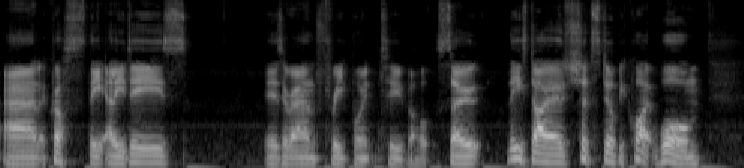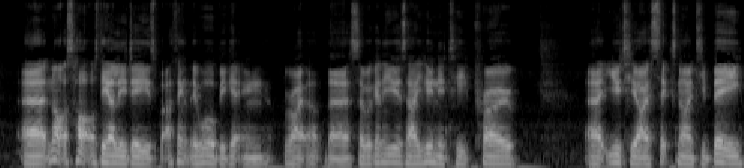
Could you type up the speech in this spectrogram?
And across the LEDs is around 3.2 volts. So these diodes should still be quite warm uh, not as hot as the LEDs, but I think they will be getting right up there. So we're going to use our Unity Pro uh, UTI 690B.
